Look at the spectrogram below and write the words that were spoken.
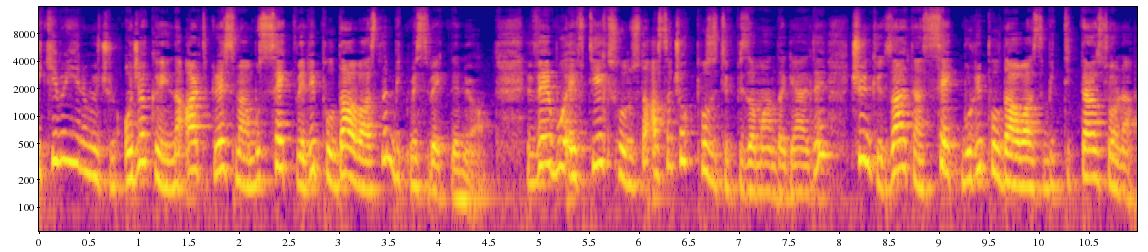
2023'ün Ocak ayında artık resmen bu SEC ve Ripple davasının bitmesi bekleniyor. Ve bu FTX konusunda aslında çok pozitif bir zamanda geldi. Çünkü zaten SEC bu Ripple davası bittikten sonra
